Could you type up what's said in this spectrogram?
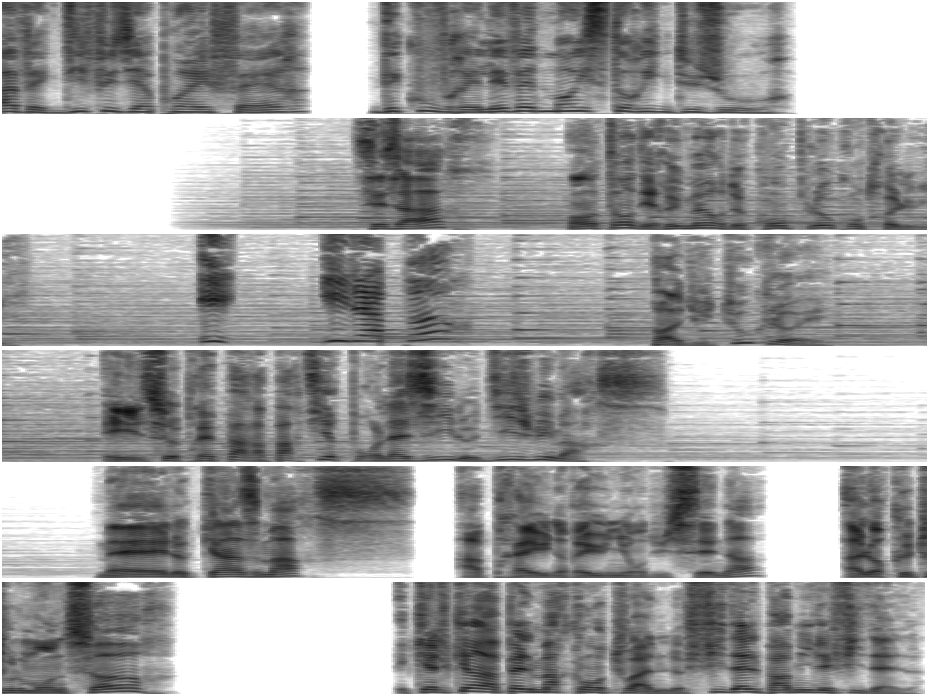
Avec diffusia.fr, découvrez l'événement historique du jour. César entend des rumeurs de complot contre lui. Et il a peur? Pas du tout, Chloé. Et il se prépare à partir pour l'Asie le 18 mars. Mais le 15 mars, après une réunion du Sénat, alors que tout le monde sort, quelqu'un appelle Marc-Antoine, le fidèle parmi les fidèles.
